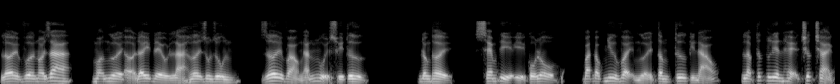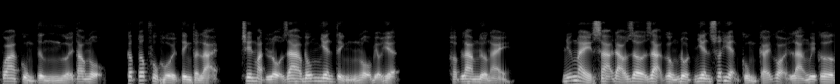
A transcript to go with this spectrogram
Lời vừa nói ra, mọi người ở đây đều là hơi run run, rơi vào ngắn ngủi suy tư. Đồng thời, xem tỉ ỉ cô lô, bạn đọc như vậy người tâm tư kỳ não lập tức liên hệ trước trải qua cùng từng người tao nộ cấp tốc phục hồi tinh thần lại, trên mặt lộ ra bỗng nhiên tỉnh ngộ biểu hiện. Hợp làm nửa ngày. Những này xạ đạo dơ dạ gồng đột nhiên xuất hiện cùng cái gọi là nguy cơ,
